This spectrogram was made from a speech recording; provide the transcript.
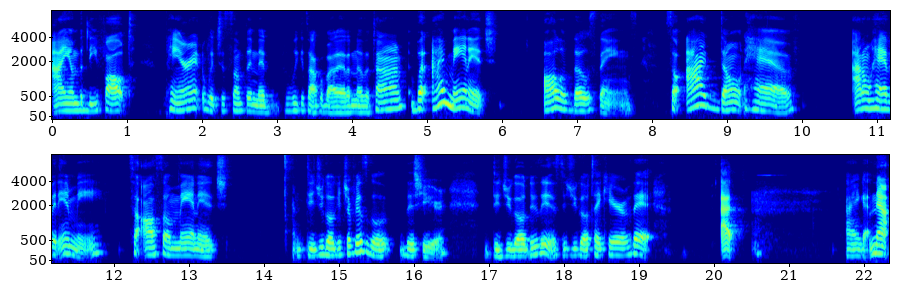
I am the default parent, which is something that we could talk about at another time. But I manage all of those things. So I don't have I don't have it in me to also manage did you go get your physical this year? Did you go do this? Did you go take care of that? I I ain't got now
